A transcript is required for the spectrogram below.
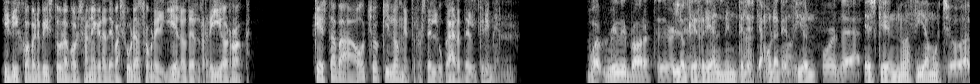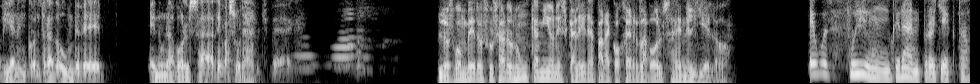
y dijo haber visto una bolsa negra de basura sobre el hielo del río Rock, que estaba a 8 kilómetros del lugar del crimen. Lo que realmente les llamó la atención es que no hacía mucho habían encontrado un bebé en una bolsa de basura. Los bomberos usaron un camión escalera para coger la bolsa en el hielo. Fue un gran proyecto.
